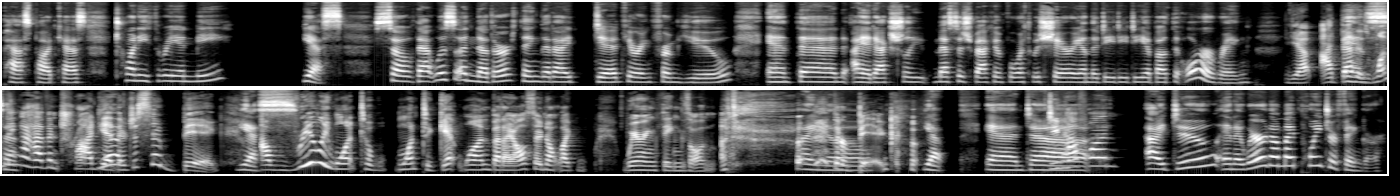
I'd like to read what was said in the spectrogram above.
past podcast, 23andMe. Yes. So that was another thing that I did hearing from you. And then I had actually messaged back and forth with Sherry on the DDD about the Oura Ring. Yep, I, that And is one so- thing I haven't tried yet. Yeah. They're just so big. Yes. I really want to want to get one, but I also don't like wearing things on I that are big. Yep. And uh, Do you have one? I do. And I wear it on my pointer finger.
